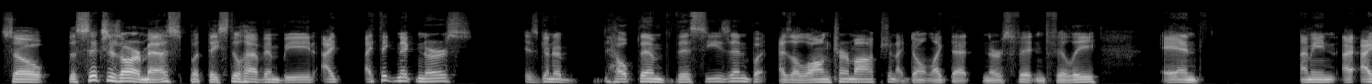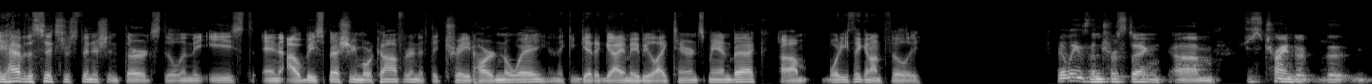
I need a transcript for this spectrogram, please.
so the Sixers are a mess, but they still have Embiid. I I think Nick Nurse is going to help them this season, but as a long term option, I don't like that Nurse fit in Philly. And I mean, I, I, have the Sixers finishing third still in the East, and I'll be especially more confident if they trade Harden away and they can get a guy maybe like Terance Mann back. Um, what are you thinking on Philly? Philly's interesting. Um, just trying to the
